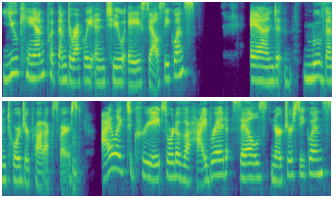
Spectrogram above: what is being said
you can put them directly into a sales sequence and move them towards your products first. I like to create sort of a hybrid sales nurture sequence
